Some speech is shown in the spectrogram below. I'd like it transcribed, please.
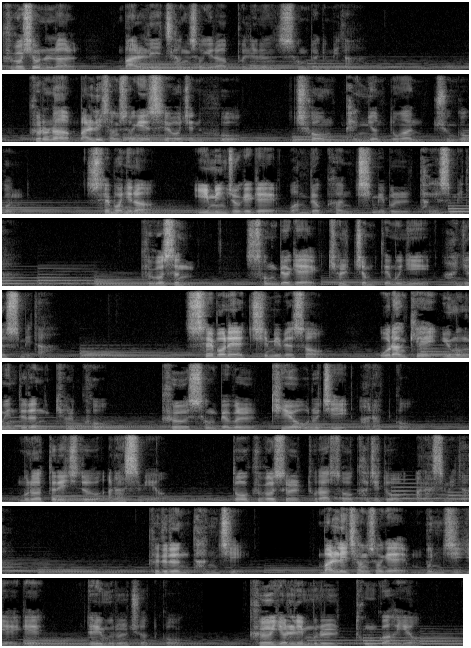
그것이 오늘날 만리장성이라 불리는 성벽입니다. 그러나 만리장성이 세워진 후 처음 100년 동안 중국은 세 번이나 이민족에게 완벽한 침입을 당했습니다. 그것은 성벽의 결점 때문이 아니었습니다. 세 번의 침입에서 오랑캐 유목민들은 결코 그 성벽을 기어오르지 않았고 무너뜨리지도 않았으며 또 그것을 돌아서 가지도 않았습니다. 그들은 단지 만리장성의 문지기에게 뇌물을 주었고 그 열린 문을 통과하여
